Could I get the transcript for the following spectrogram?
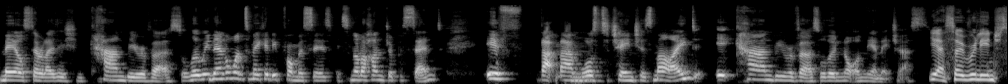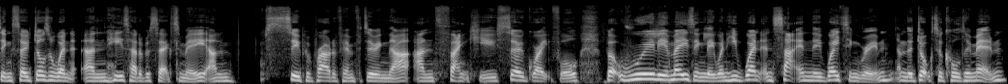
male sterilization can be reversed. Although we never want to make any promises, it's not 100%. If that man mm. was to change his mind, it can be reversed, although not on the NHS. Yeah, so really interesting. So Dozzle went and he's had a vasectomy and super proud of him for doing that and thank you so grateful but really amazingly when he went and sat in the waiting room and the doctor called him in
